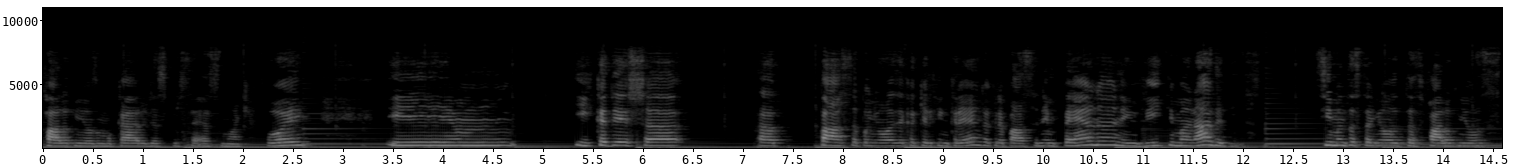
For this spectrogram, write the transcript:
fala com eles um bocado desse processo não é que foi e, e que deixa uh, passa para nós é que aquele que encrenca, que passa nem pena, nem vítima, nada disso. Se mantém fala com eles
